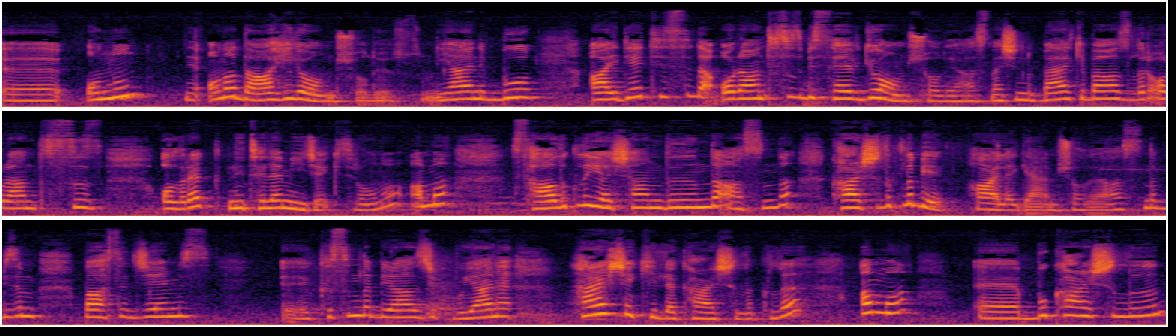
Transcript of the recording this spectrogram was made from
e, onun ona dahil olmuş oluyorsun. Yani bu aidiyet hissi de orantısız bir sevgi olmuş oluyor aslında. Şimdi belki bazıları orantısız olarak nitelemeyecektir onu ama sağlıklı yaşandığında aslında karşılıklı bir hale gelmiş oluyor. Aslında bizim bahsedeceğimiz e, kısım da birazcık bu. Yani her şekilde karşılıklı ama e, bu karşılığın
